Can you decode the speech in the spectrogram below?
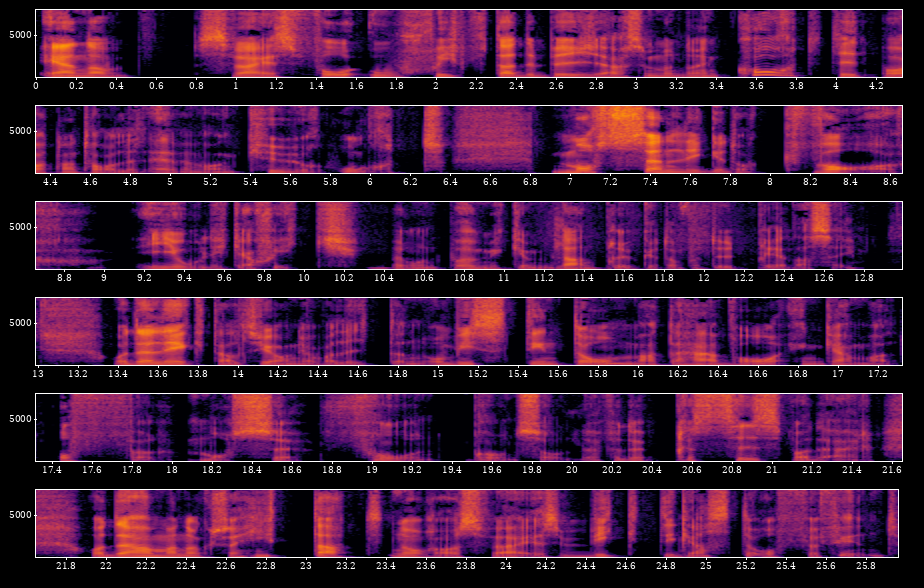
En av Sveriges få oskiftade byar som under en kort tid på 1800-talet även var en kurort. Mossen ligger dock kvar i olika skick beroende på hur mycket lantbruket har fått utbreda sig. Och där lekte alltså jag när jag var liten och visste inte om att det här var en gammal offermosse från bronsålder, för det är precis vad det är. Och där har man också hittat några av Sveriges viktigaste offerfynd.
